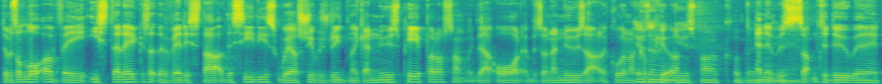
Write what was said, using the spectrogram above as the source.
there was a lot of uh, Easter eggs at the very start of the series where she was reading like a newspaper or something like that, or it was on a news article on her It was on computer, news article. and it was something to do with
